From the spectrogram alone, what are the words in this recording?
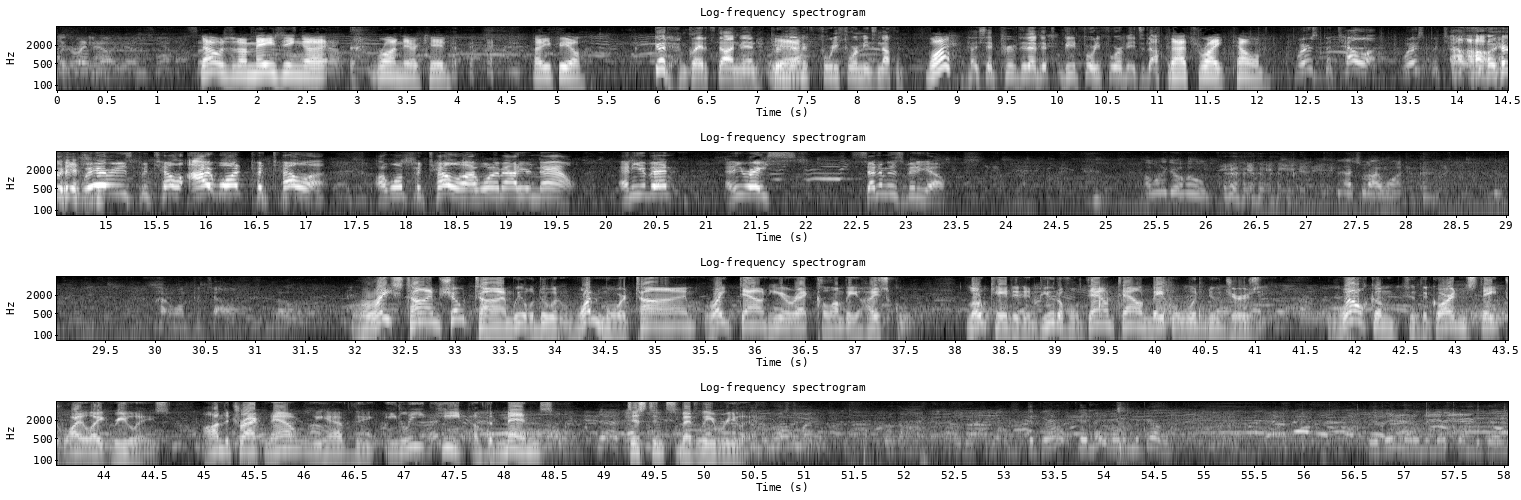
like right now, yeah. So, That was an amazing uh, run there, kid. How do you feel? Good. I'm glad it's done, man. Prove Yeah. that 44 means nothing. What? I said prove to them that being 44 means nothing. That's right. Tell him. Where's Patella? Where's Patella? Oh, there it is. Where is Patella? I want Patella. I want Patella. I want him out here now. Any event, any race, send him this video. I want to go home. That's what I want. I want Patella. Race time, showtime. We will do it one more time right down here at Columbia High School, located in beautiful downtown Maplewood, New Jersey. Welcome to the Garden State Twilight Relays. On the track now, we have the elite heat of the men's distance medley relay. The girls, they may run them together. They run run them together. I keep on doing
